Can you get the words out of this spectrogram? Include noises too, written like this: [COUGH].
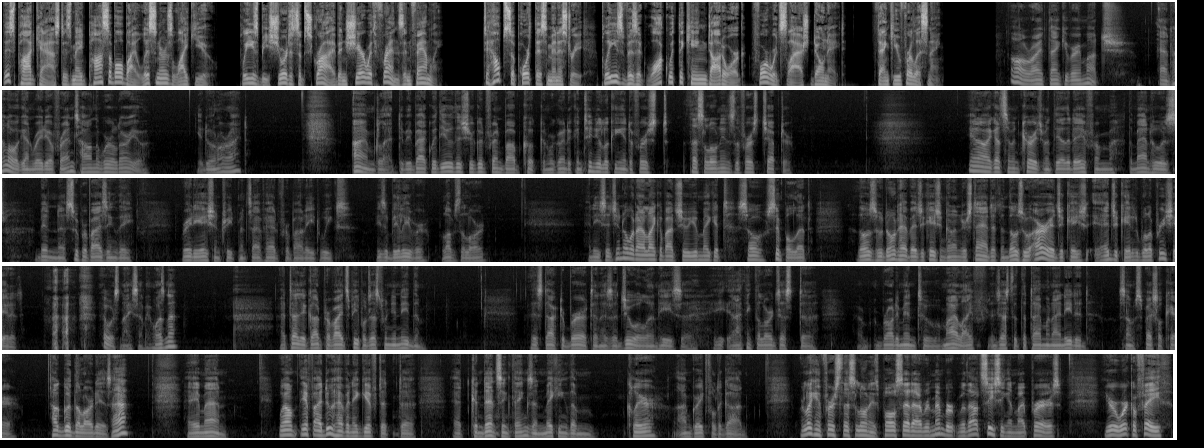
This podcast is made possible by listeners like you. Please be sure to subscribe and share with friends and family. To help support this ministry, please visit walkwiththeking.org forward slash donate. Thank you for listening. All right, thank you very much. And hello again, radio friends. How in the world are you? You doing all right? I'm glad to be back with you. This is your good friend Bob Cook, and we're going to continue looking into First Thessalonians, the first chapter. You know, I got some encouragement the other day from the man who has been uh, supervising the radiation treatments I've had for about eight weeks. He's a believer, loves the Lord. And he said, You know what I like about you? You make it so simple that those who don't have education can understand it, and those who are educated will appreciate it. [LAUGHS] that was nice of him, wasn't it? I tell you, God provides people just when you need them this Dr. Brereton is a jewel, and he's, uh, he, I think the Lord just uh, brought him into my life just at the time when I needed some special care. How good the Lord is, huh? Amen. Well, if I do have any gift at uh, at condensing things and making them clear, I'm grateful to God. We're looking at 1 Thessalonians. Paul said, I remember without ceasing in my prayers your work of faith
